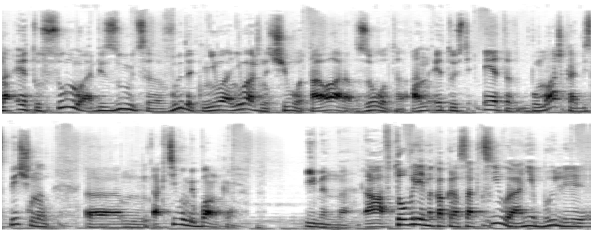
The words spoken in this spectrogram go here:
на эту сумму обязуется выдать неважно чего, товаров, золота. А, то есть эта бумажка обеспечена э, активами банка. Именно. А в то время как раз активы, они были,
